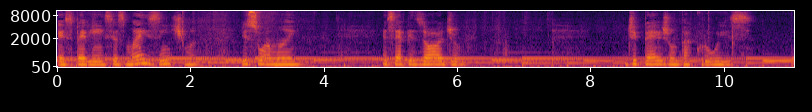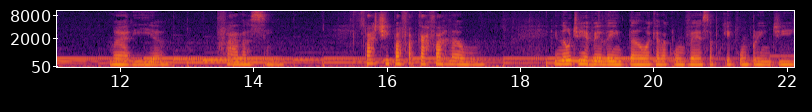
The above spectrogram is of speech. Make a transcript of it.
experiências mais íntimas de sua mãe. Esse episódio de pé junto à cruz, Maria fala assim: Parti para Cafarnaum e não te revelei então aquela conversa porque compreendi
